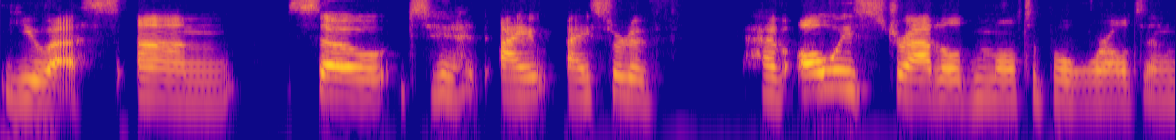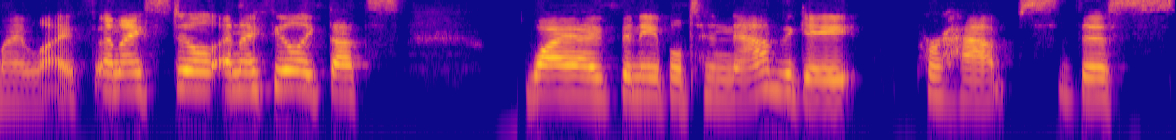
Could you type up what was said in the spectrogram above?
U.S. Um, so to, I I sort of have always straddled multiple worlds in my life, and I still and I feel like that's why I've been able to navigate perhaps this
